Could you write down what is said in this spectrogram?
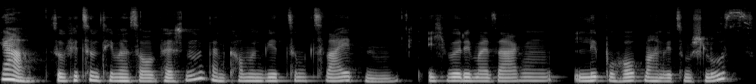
Ja, so viel zum Thema Soul Passion. Dann kommen wir zum 2. Ich würde mal sagen, Lipo Hope machen wir zum Schluss,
